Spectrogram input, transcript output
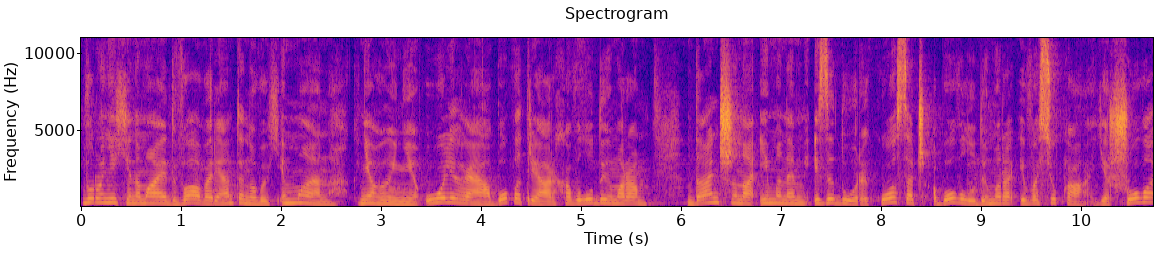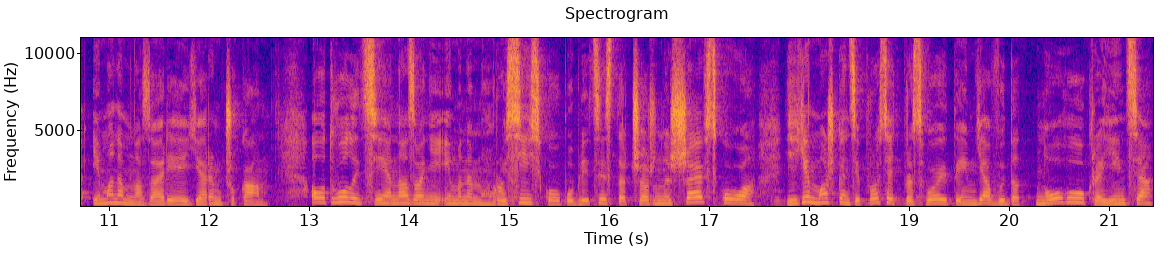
Вороніхіна має два варіанти нових імен: княгині Ольги або патріарха Володимира, Даншина іменем Ізидори Косач або Володимира Івасюка, Єршова іменем Назарія Єремчука. А от вулиці, названі іменем російського публіциста Чернишевського, її мешканці просять присвоїти ім'я видатного українця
